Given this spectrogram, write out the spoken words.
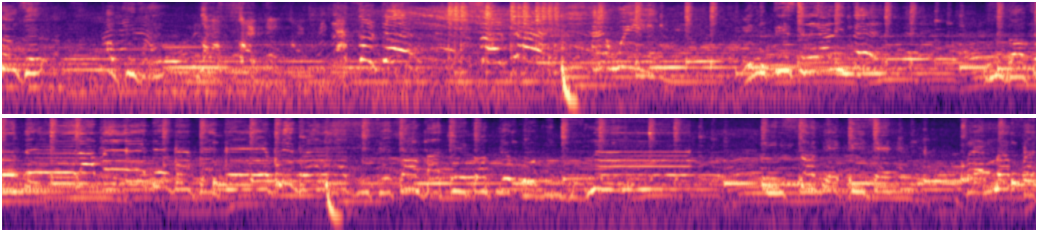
sans eux, on vivrait dans la saleté. La saleté Saleté Eh oui Une triste réalité. Ils ont fait vraiment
